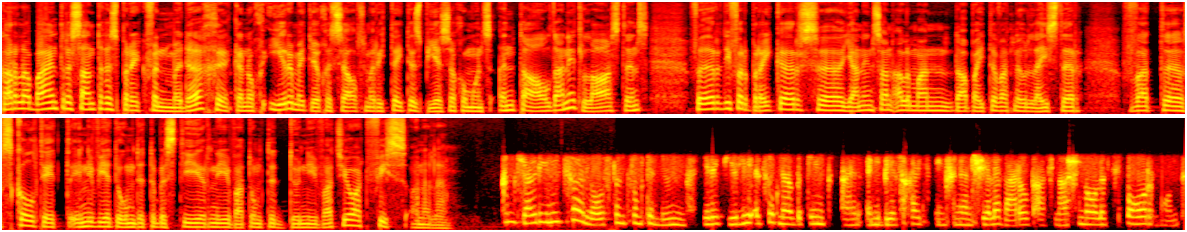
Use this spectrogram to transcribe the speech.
Karla, baie interessante gesprek vanmiddag. Ek kan nog ure met jou gesels, maar die tyd is besig om ons in te haal. Dan net laastens vir die verbruikers, uh, Jan en San Alleman daar buite wat nou luister, wat uh, skuld het en nie weet hoe om dit te bestuur nie, wat om te doen nie. Wat is jou advies aan hulle? Am Jody net so laastens om te noem. Jy weet Julie is ook nou bekend in, in die besigheids- en finansiële wêreld as nasionale spaarmond.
